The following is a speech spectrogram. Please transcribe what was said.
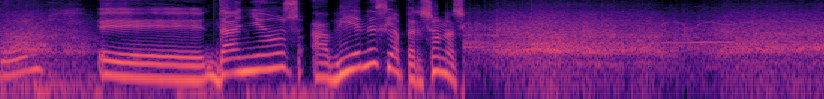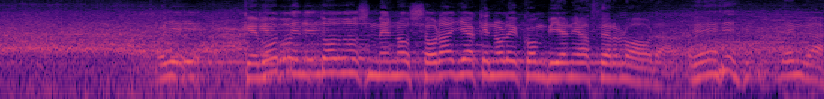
con, con, eh, daños a bienes y a personas. Que voten todos menos Soraya, que no le conviene hacerlo ahora. ¿eh? Venga.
